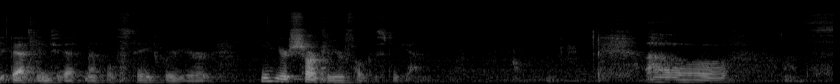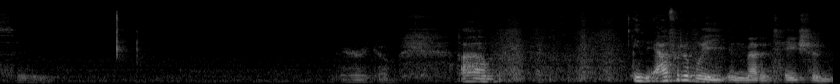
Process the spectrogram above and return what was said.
get back into that mental state where you're, you're sharp and you're focused again. Oh, let's see. There we go. Um, inevitably in meditation,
